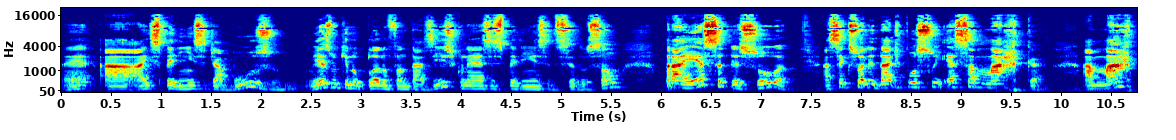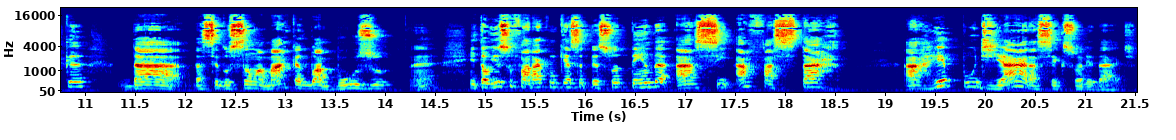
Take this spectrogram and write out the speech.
né, à, à, experiência de abuso, mesmo que no plano fantasístico, né, essa experiência de sedução, para essa pessoa, a sexualidade possui essa marca, a marca da, da sedução, a marca do abuso. Né? Então, isso fará com que essa pessoa tenda a se afastar, a repudiar a sexualidade.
